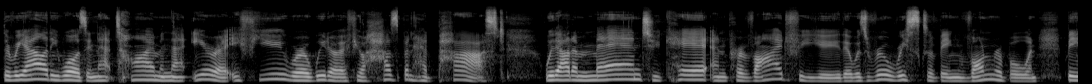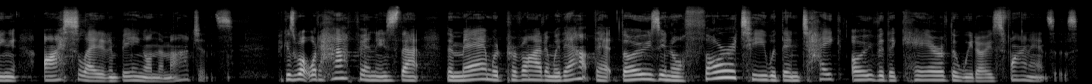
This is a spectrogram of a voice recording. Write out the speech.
the reality was in that time and that era, if you were a widow, if your husband had passed without a man to care and provide for you, there was real risks of being vulnerable and being isolated and being on the margins. Because what would happen is that the man would provide, and without that, those in authority would then take over the care of the widow's finances.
